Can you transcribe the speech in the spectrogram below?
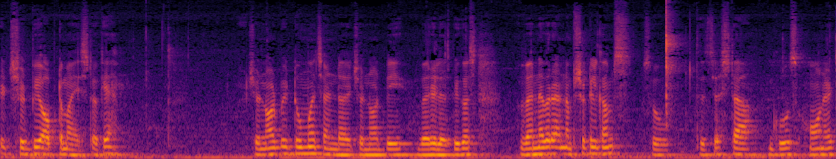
it should be optimized. Okay, it should not be too much and uh, it should not be very less because whenever an obstacle comes so this just uh, goes on it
